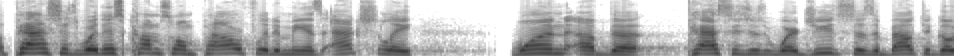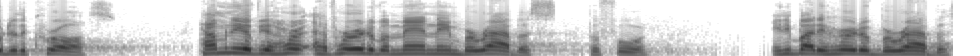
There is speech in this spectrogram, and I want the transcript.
A passage where this comes home powerfully to me is actually one of the passages where Jesus is about to go to the cross. How many of you have heard of a man named Barabbas before? Anybody heard of Barabbas?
